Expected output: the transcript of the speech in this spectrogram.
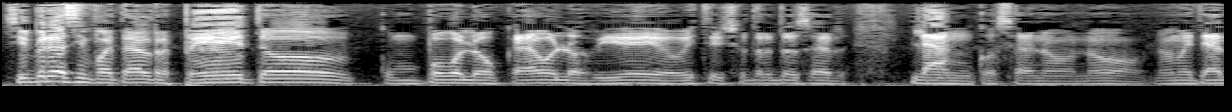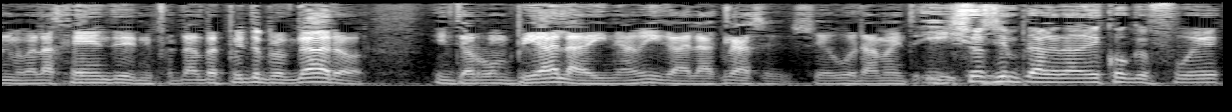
Siempre era sin faltar el respeto, como un poco lo que hago en los videos, ¿viste? Yo trato de ser blanco, o sea, no, no, no meterme con la gente, ni faltar el respeto, pero claro, interrumpía la dinámica de la clase, seguramente. Y, yo siempre agradezco que fue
